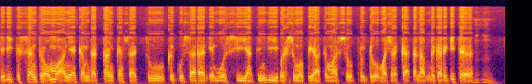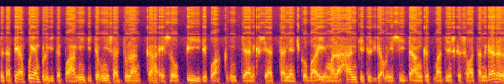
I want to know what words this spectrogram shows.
Jadi kesan trauma ni akan mendatangkan satu kegusaran emosi yang tinggi pada semua pihak termasuk penduduk masyarakat dalam negara kita. Mm-hmm. Tetapi apa yang perlu kita fahami, kita punya satu langkah SOP di bawah Kementerian Kesihatan yang cukup baik. Malahan kita juga punya sidang ke Majlis Keselamatan Negara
